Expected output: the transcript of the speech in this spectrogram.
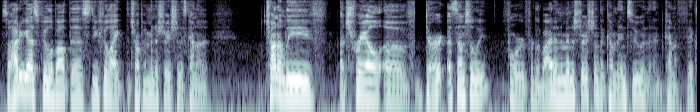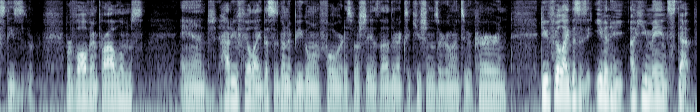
So how do you guys feel about this? Do you feel like the Trump administration is kind of trying to leave a trail of dirt essentially for for the Biden administration to come into and, and kind of fix these revolving problems? And how do you feel like this is going to be going forward, especially as the other executions are going to occur? And do you feel like this is even a humane step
